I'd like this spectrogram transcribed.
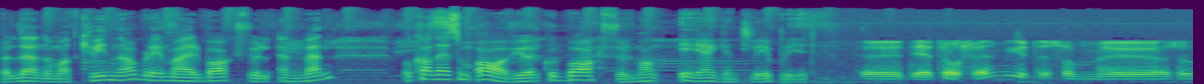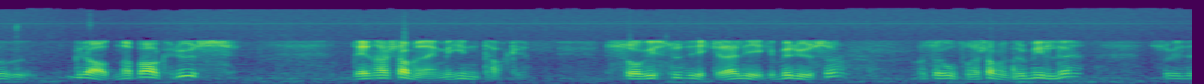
den om at kvinner blir mer bakfull enn menn, og hva det er som avgjør hvor bakfull man egentlig blir. Eh, Det er jeg også en myte som eh, altså, Graden av bakrus den har sammenheng med inntaket. Så hvis du drikker deg like berusa, altså oppnår samme promille, så vil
